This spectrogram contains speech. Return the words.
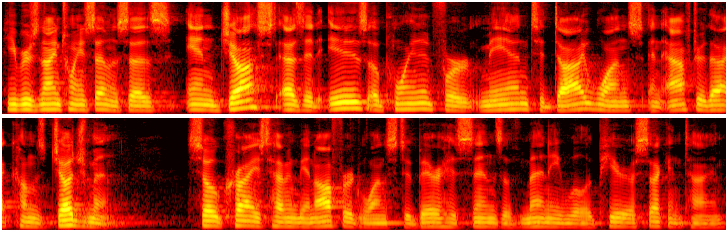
Hebrews 9:27 says, "And just as it is appointed for man to die once and after that comes judgment, so Christ, having been offered once to bear his sins of many, will appear a second time,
